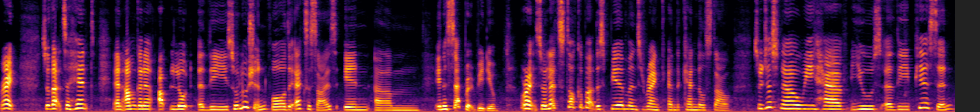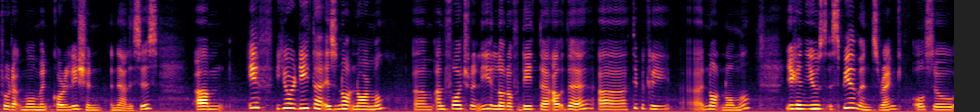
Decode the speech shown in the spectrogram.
right? So that's a hint and I'm gonna upload the solution for the exercise in, um, in a separate video. Alright, so let's talk about the Spearman's rank and the Kendall's tau. So just now we have used uh, the Pearson product moment correlation analysis. Um, if your data is not normal, um, unfortunately, a lot of data out there are typically uh, not normal. You can use Spearman's rank, also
